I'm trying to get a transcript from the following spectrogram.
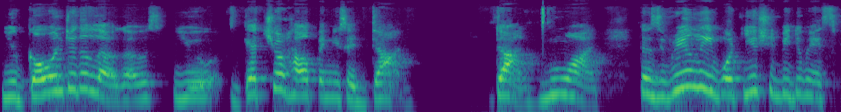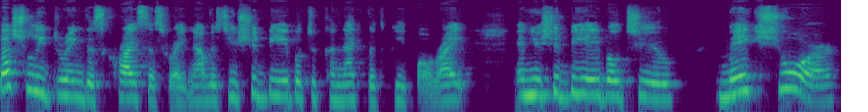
you go into the logos, you get your help, and you say, done done. Move on. Because really what you should be doing especially during this crisis right now is you should be able to connect with people right? And you should be able to make sure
